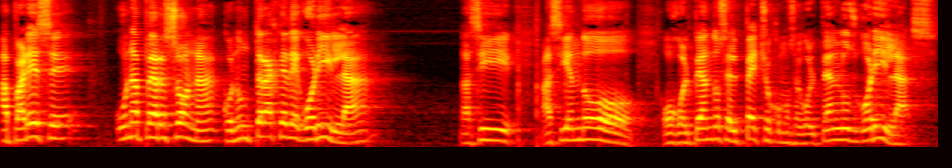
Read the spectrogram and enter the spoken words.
aparece una persona con un traje de gorila, así haciendo o golpeándose el pecho como se golpean los gorilas,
